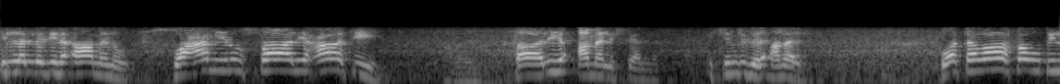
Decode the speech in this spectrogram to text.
İllellezine amenu ve amilus salihati. Salih amel işleyenler. İkinci bir amel. Tevasav bil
